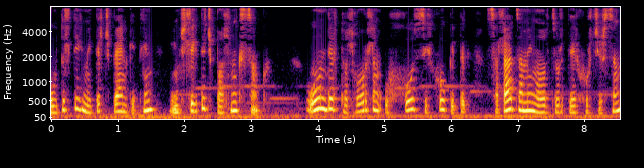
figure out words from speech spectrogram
өвдөлтийг мэдэрч байна гэдг нь эмчлэгдэж болно гэсэн үг. Үүн дээр тулгуурлан өгөхөө сэхүү гэдэг салаа замын уулзуур дээр хурж ирсэн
